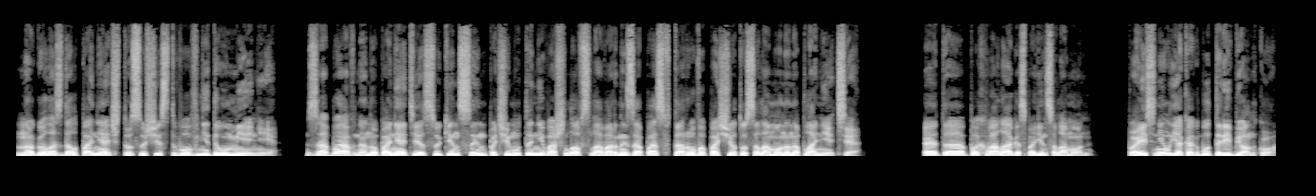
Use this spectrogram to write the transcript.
но голос дал понять, что существо в недоумении. Забавно, но понятие «сукин сын» почему-то не вошло в словарный запас второго по счету Соломона на планете. «Это похвала, господин Соломон», — пояснил я как будто ребенку.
